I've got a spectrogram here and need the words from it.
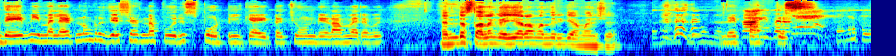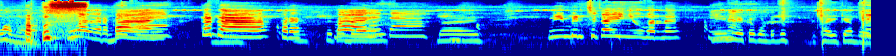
ദേ വിമലേട്ടനും ബ്രിജേഷ് ചേട്ടനും അപ്പൊ ഒരു സ്പോട്ടിലേക്കായിട്ട് ചൂണ്ടിടാൻ വരവ്. എന്റെ സ്ഥലം കയ്യേറാൻ വന്നിരിക്കുക മനുഷ്യൻ ദേ പപ്പുസ്. പപ്പുസ്. മീൻ പിടിച്ച് കഴിഞ്ഞു പറഞ്ഞേ. മീനിയൊക്കെ കൊണ്ടുവന്ന് കഴിക്കാൻ പോയി.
